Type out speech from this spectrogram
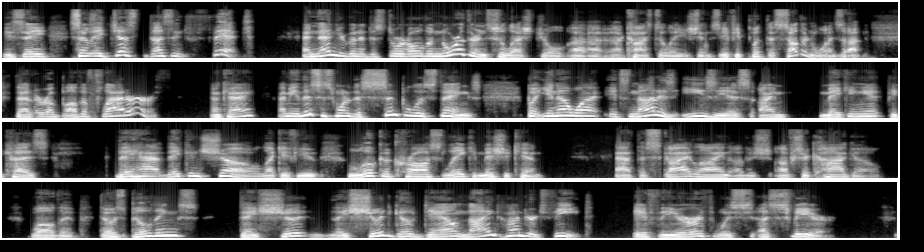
You see, so it just doesn't fit. And then you're going to distort all the northern celestial uh, uh, constellations if you put the southern ones up that are above the flat earth. Okay. I mean, this is one of the simplest things, but you know what? It's not as easy as I'm making it because they have, they can show, like if you look across Lake Michigan at the skyline of, the, of Chicago, well, the, those buildings, they should, they should go down 900 feet if the earth was a sphere.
